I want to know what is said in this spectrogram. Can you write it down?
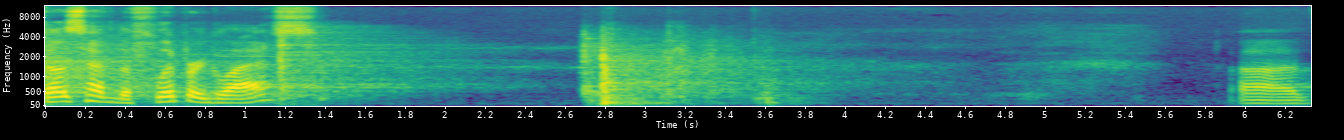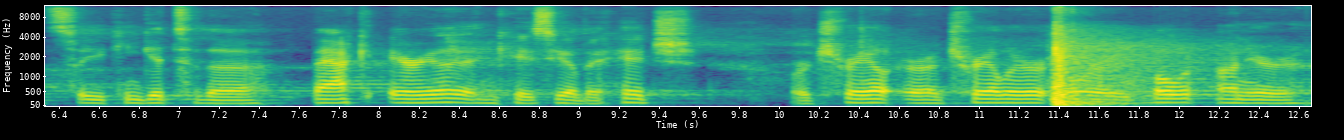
does have the flipper glass, uh, so you can get to the back area in case you have a hitch or, trail, or a trailer or a boat on your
